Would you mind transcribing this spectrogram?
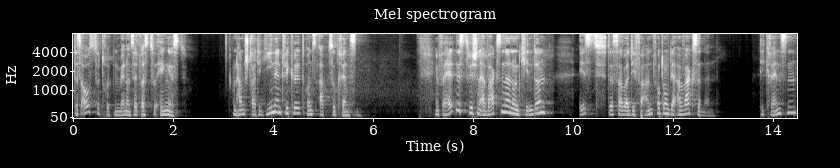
das auszudrücken, wenn uns etwas zu eng ist und haben Strategien entwickelt, uns abzugrenzen. Im Verhältnis zwischen Erwachsenen und Kindern ist das aber die Verantwortung der Erwachsenen, die Grenzen,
